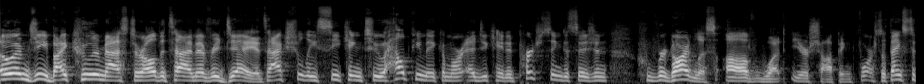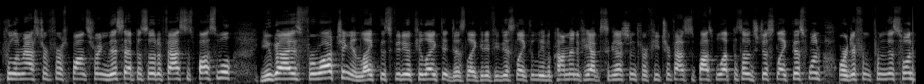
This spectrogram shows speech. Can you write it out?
OMG, buy Cooler Master all the time, every day. It's actually seeking to help you make a more educated purchasing decision regardless of what you're shopping for. So thanks to Cooler Master for sponsoring this episode of Fast as Possible. You guys for watching and like this video if you liked it, dislike it if you disliked it, leave a comment if you have suggestions for future Fast as Possible episodes just like this one or different from this one,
